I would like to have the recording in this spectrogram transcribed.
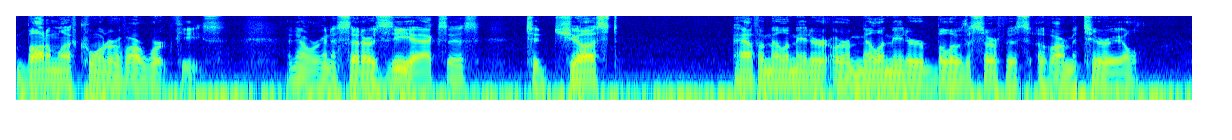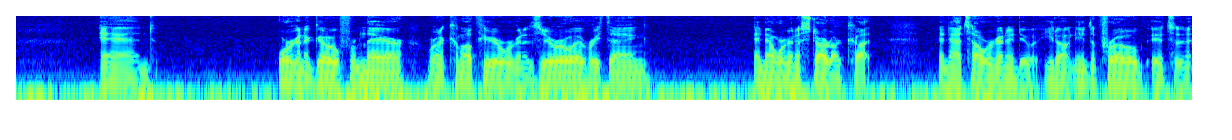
bottom left corner of our workpiece. And now we're going to set our z-axis to just half a millimeter or a millimeter below the surface of our material and we're going to go from there we're going to come up here we're going to zero everything and then we're going to start our cut. And that's how we're going to do it. You don't need the probe. It's an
